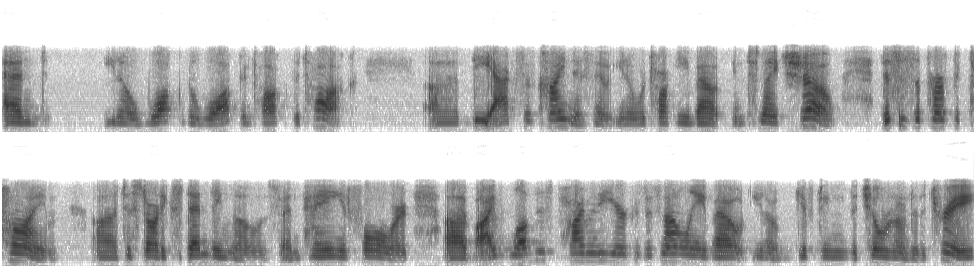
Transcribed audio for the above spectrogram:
and you know, walk the walk and talk the talk. Uh, the acts of kindness that you know we're talking about in tonight's show. This is the perfect time uh, to start extending those and paying it forward. Uh, I love this time of the year because it's not only about you know gifting the children under the tree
